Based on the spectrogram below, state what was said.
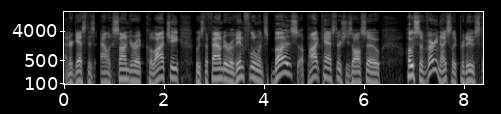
and her guest is Alessandra Colaci, who's the founder of Influence Buzz, a podcaster. She's also hosts a very nicely produced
